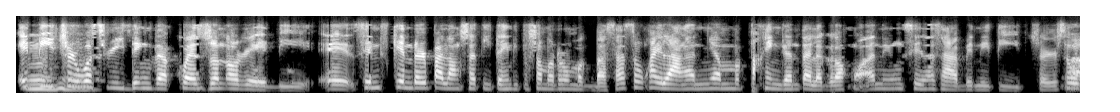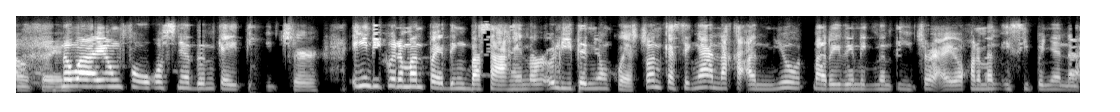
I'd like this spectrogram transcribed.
Eh, mm-hmm. teacher was reading the question already. Eh, since kinder pa lang sa tita, hindi pa siya marunong magbasa. So, kailangan niya mapakinggan talaga kung ano yung sinasabi ni teacher. So, okay. nawala yung focus niya dun kay teacher. Eh, hindi ko naman pwedeng basahin or ulitin yung question kasi nga, naka-unmute, maririnig ng teacher. Ayoko naman isipin niya na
